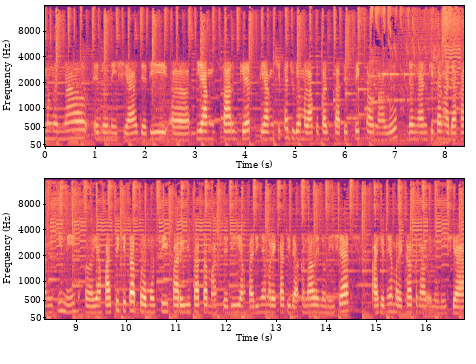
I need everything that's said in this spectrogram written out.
mengenal Indonesia. Jadi uh, yang target yang kita juga melakukan statistik tahun lalu dengan kita mengadakan ini, uh, yang pasti kita kita promosi pariwisata mas. Jadi yang tadinya mereka tidak kenal Indonesia akhirnya mereka kenal Indonesia.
